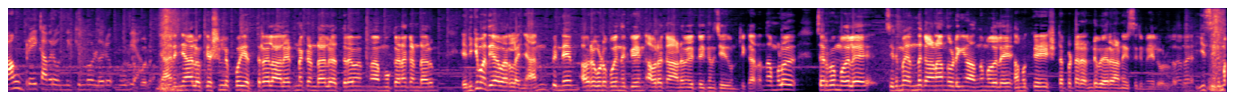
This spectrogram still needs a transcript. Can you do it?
ലോങ് ബ്രേക്ക് അവർ ഒന്നിക്കുമ്പോൾ ഉള്ള ഒരു മൂവിയാണ് ഞാൻ ഞാൻ ലൊക്കേഷനിൽ പോയി എത്ര ലാലേട്ടനെ കണ്ടാലും എത്ര മമ്മൂക്കനെ കണ്ടാലും എനിക്ക് മതിയാവാറില്ല. ഞാൻ പിന്നെയും അവരുടെ കൂടെ പോയി നിൽക്കുകയും അവരെ കാണുകയൊക്കെ ഇങ്ങനെ ചെയ്തുകൊണ്ടിരിക്കും. കാരണം നമ്മൾ ചെറുപ്പം മുതലേ സിനിമ എന്ന് കാണാൻ തുടങ്ങിയോ അന്ന് മുതലേ നമുക്ക് ഇഷ്ടപ്പെട്ട രണ്ട് പേരാണ് ഈ സിനിമയിലുള്ളത്. ഈ സിനിമ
